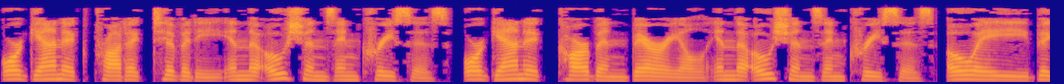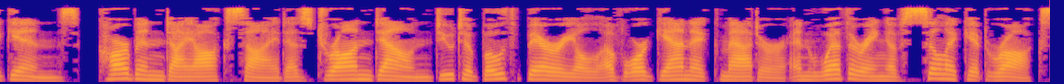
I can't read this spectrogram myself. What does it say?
organic productivity in the oceans increases, organic carbon burial in the oceans increases OAE begins, carbon dioxide is drawn down due to both burial of organic matter and weathering of silicate rocks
